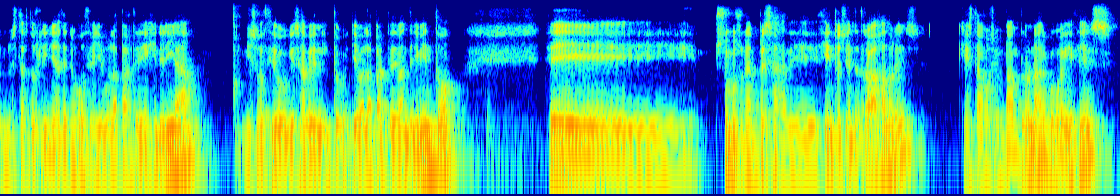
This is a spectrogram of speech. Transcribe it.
nuestras dos líneas de negocio. Llevo la parte de ingeniería, mi socio que es Abel lleva la parte de mantenimiento. Eh, somos una empresa de 180 trabajadores que estamos en Pamplona, como dices,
